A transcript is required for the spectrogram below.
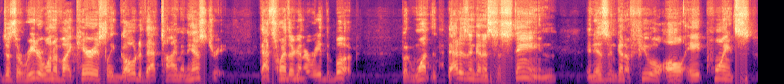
does the reader want to vicariously go to that time in history? That's why they're mm-hmm. going to read the book. But what that isn't going to sustain, it isn't going to fuel all eight points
